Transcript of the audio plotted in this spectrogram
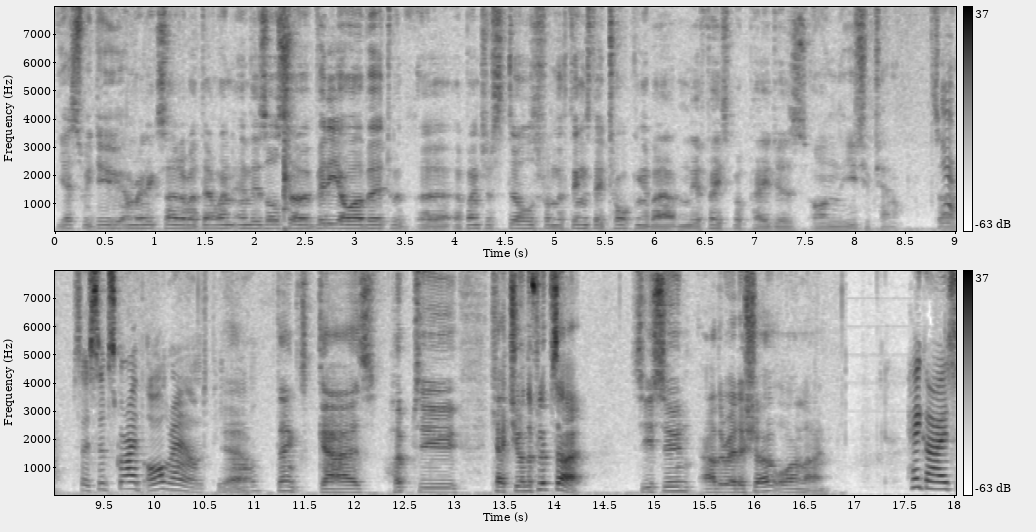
Yes, we do. I'm really excited about that one. And there's also a video of it with uh, a bunch of stills from the things they're talking about in their Facebook pages on the YouTube channel. So, yeah. So subscribe all round, people. yeah. Thanks, guys. Hope to catch you on the flip side. See you soon, either at a show or online. Hey guys,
